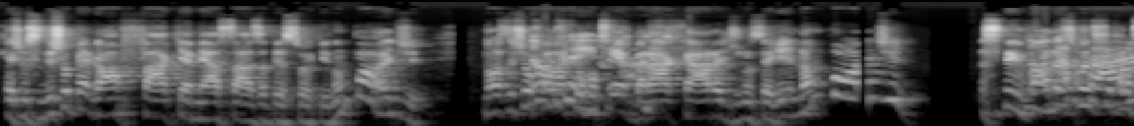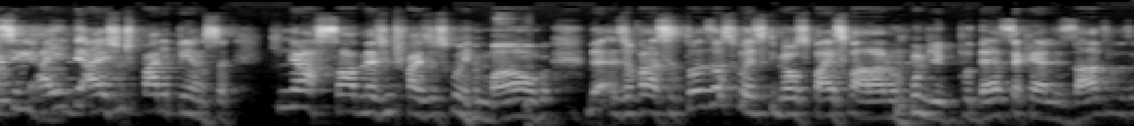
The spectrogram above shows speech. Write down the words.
Que tipo assim, deixa eu pegar uma faca e ameaçar essa pessoa aqui. Não pode. Nossa, deixa eu não, falar gente, que eu vou quebrar a cara de não sei quem. Não pode. Assim, tem várias coisas que você fala assim, aí, aí, a gente para e pensa, que engraçado, né? A gente faz isso com o irmão. Se eu falasse todas as coisas que meus pais falaram comigo pudessem ser realizadas,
